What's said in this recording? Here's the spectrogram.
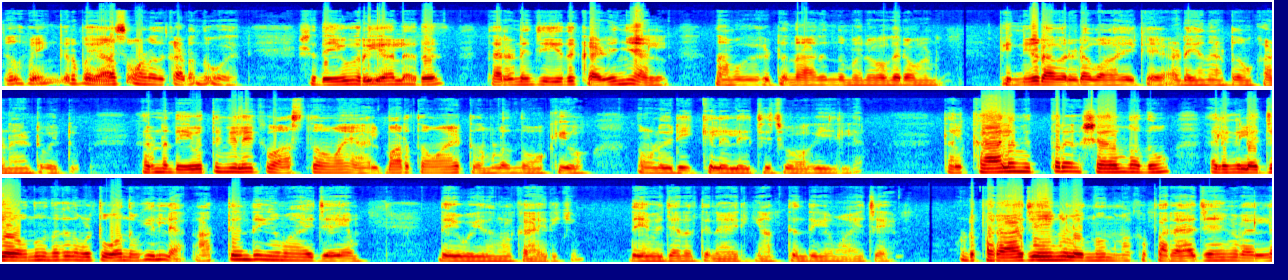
അത് ഭയങ്കര പ്രയാസമാണ് അത് കടന്നു പോകാൻ പക്ഷെ ദൈവം അറിയാൽ അത് തരണം ചെയ്ത് കഴിഞ്ഞാൽ നമുക്ക് കിട്ടുന്ന ആനന്ദം മനോഹരമാണ്. പിന്നീട് അവരുടെ വായൊക്കെ അടയുന്നതായിട്ട് നമുക്ക് കാണാനായിട്ട് പറ്റും. കാരണം ദൈവത്തിങ്കിലേക്ക് വാസ്തവമായി ആത്മാർത്ഥമായിട്ട് നമ്മൾ നോക്കിയോ നമ്മൾ ഒരിക്കലും ലജ്ജിച്ചു പോകുകയില്ല തൽക്കാലം ഇത്ര ക്ഷേമം വന്നു അല്ലെങ്കിൽ ലജ്ജ വന്നു എന്നൊക്കെ നമ്മൾ തോന്നുകയില്ല ആത്യന്തികമായ ജയം ദൈവയുധങ്ങൾക്കായിരിക്കും ദൈവജനത്തിനായിരിക്കും ആത്യന്തികമായ ജയം. അതുകൊണ്ട് പരാജയങ്ങളൊന്നും നമുക്ക് പരാജയങ്ങളല്ല.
